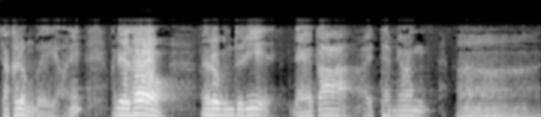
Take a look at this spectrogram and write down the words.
자 그런 거예요. 그래서 여러분들이 내가 되면 어,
